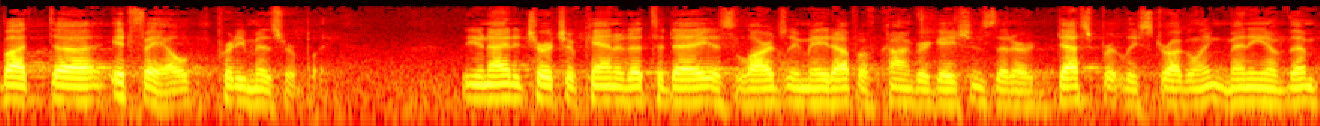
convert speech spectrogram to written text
but uh, it failed pretty miserably. The United Church of Canada today is largely made up of congregations that are desperately struggling. Many of them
